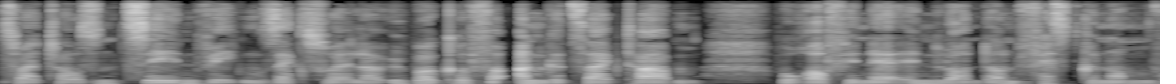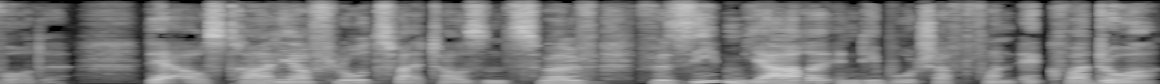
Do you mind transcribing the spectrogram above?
2010 wegen sexueller Übergriffe angezeigt haben, woraufhin er in London festgenommen wurde. Der Australier floh 2012 für sieben Jahre in die Botschaft von Ecuador.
